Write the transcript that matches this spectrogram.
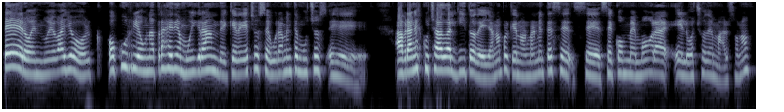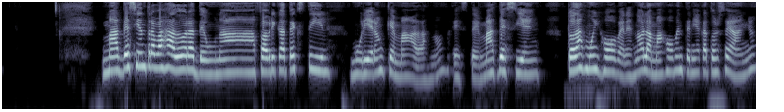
Pero en Nueva York ocurrió una tragedia muy grande que de hecho seguramente muchos eh, habrán escuchado algo de ella, ¿no? Porque normalmente se, se, se conmemora el 8 de marzo, ¿no? Más de 100 trabajadoras de una fábrica textil murieron quemadas, ¿no? Este, más de 100 todas muy jóvenes, ¿no? La más joven tenía 14 años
